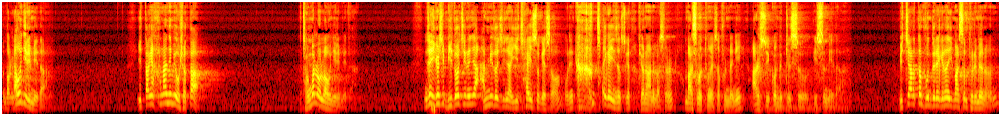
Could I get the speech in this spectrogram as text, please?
놀라운 일입니다. 이 땅에 하나님이 오셨다. 정말 놀라운 일입니다. 이제 이것이 믿어지느냐 안 믿어지느냐 이 차이 속에서 우리는 큰 차이가 인생 속에 변화하는 것을 말씀을 통해서 분명히 알 수 있고 느낄 수 있습니다. 믿지 않았던 분들에게는 이 말씀 들으면은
